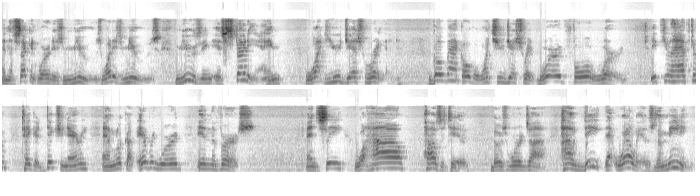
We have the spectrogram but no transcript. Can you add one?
And the second word is muse. What is muse? Musing is studying what you just read. Go back over what you just read, word for word. If you have to, take a dictionary and look up every word in the verse and see how positive those words are how deep that well is. The meaning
